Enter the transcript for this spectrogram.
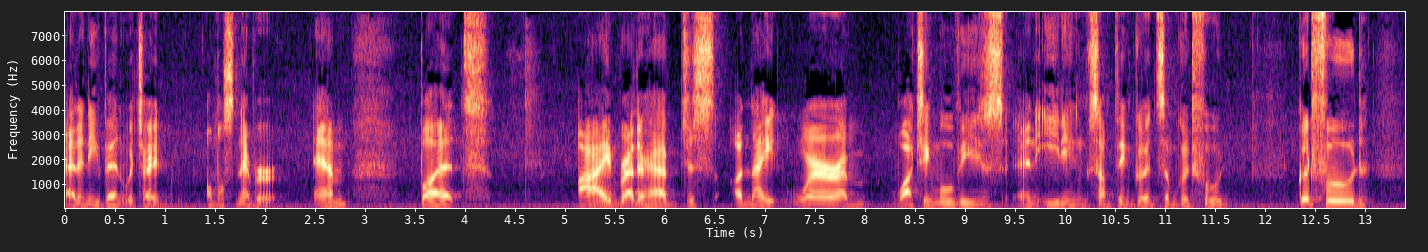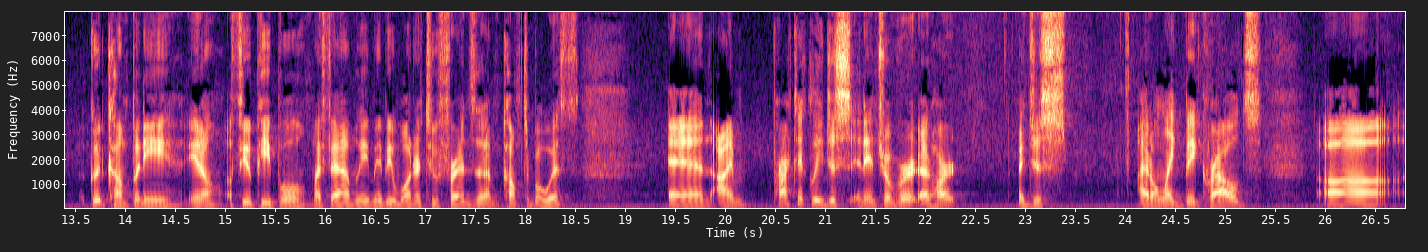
at an event, which I almost never am. But I'd rather have just a night where I'm watching movies and eating something good, some good food. Good food, good company, you know, a few people, my family, maybe one or two friends that I'm comfortable with. And I'm practically just an introvert at heart. I just I don't like big crowds. Uh,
